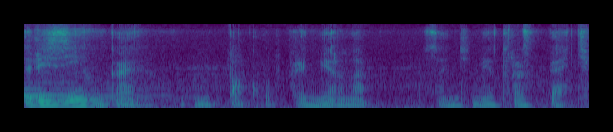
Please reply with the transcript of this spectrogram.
резинкой. Вот так вот примерно сантиметров 5.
